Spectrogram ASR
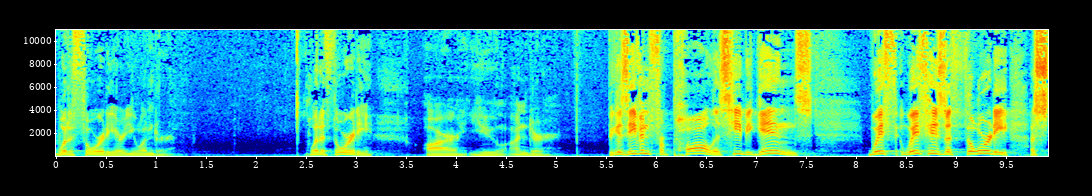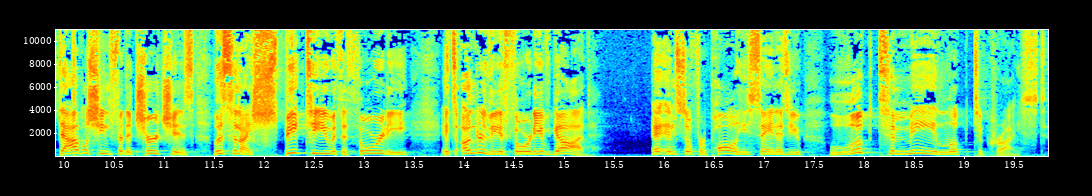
What authority are you under? What authority are you under? Because even for Paul, as he begins with, with his authority, establishing for the churches, listen, I speak to you with authority, it's under the authority of God. And, and so for Paul, he's saying, as you look to me, look to Christ.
